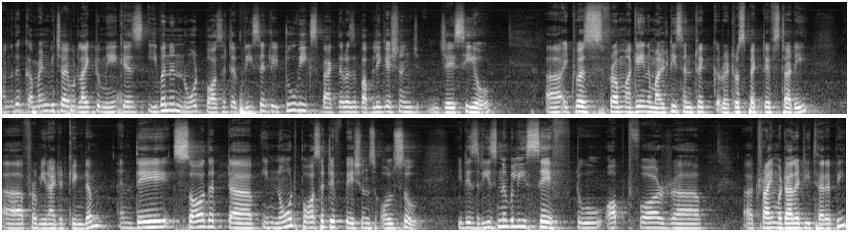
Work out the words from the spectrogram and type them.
Another comment which I would like to make is even in node positive, recently, two weeks back, there was a publication in JCO. Uh, it was from, again, a multicentric retrospective study uh, from United Kingdom. And they saw that uh, in node positive patients also, it is reasonably safe to opt for uh, uh, trimodality therapy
